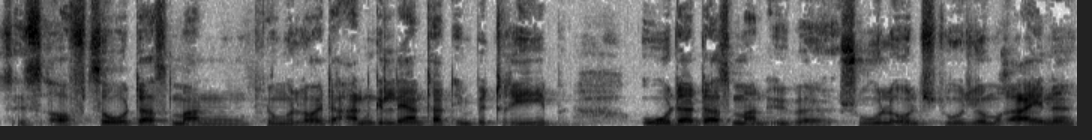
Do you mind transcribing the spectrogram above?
Es ist oft so, dass man junge Leute angelernt hat im Betrieb oder dass man über Schule und Studium reine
